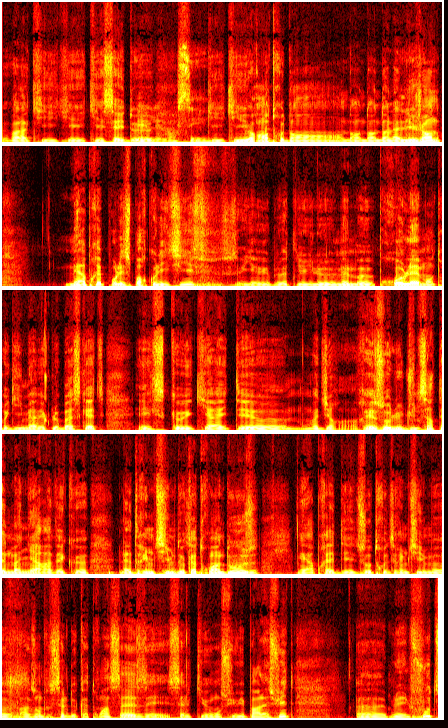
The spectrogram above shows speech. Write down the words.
euh, voilà, qui, qui, qui essayent de, les, les lancers. qui, qui rentre dans, dans, dans, dans la légende. Mais après, pour les sports collectifs, il y a eu le, le même problème, entre guillemets, avec le basket, et ce que, qui a été, euh, on va dire, résolu d'une certaine manière avec euh, la Dream Team de 92, et après des autres Dream Team, euh, par exemple celle de 96 et celles qui ont suivi par la suite. Euh, le foot,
